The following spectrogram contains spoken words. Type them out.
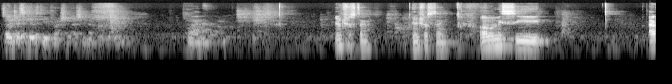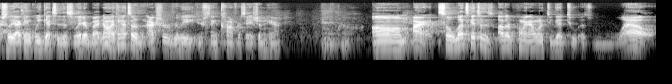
So it just gives the impression that she never really planned for them. Interesting. Interesting. Um, let me see. Actually, I think we get to this later, but no, I think that's an actually really interesting conversation here. Um, all right, so let's get to this other point I wanted to get to as well.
